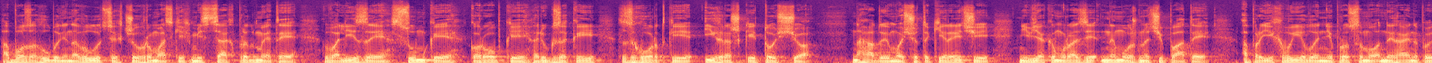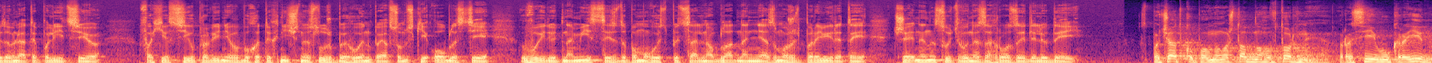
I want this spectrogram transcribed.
або загублені на вулицях чи у громадських місцях предмети: валізи, сумки, коробки, рюкзаки, згортки, іграшки тощо. Нагадуємо, що такі речі ні в якому разі не можна чіпати, а при їх виявленні просимо негайно повідомляти поліцію. Фахівці управління вибухотехнічної служби ГУНП в Сумській області вийдуть на місце і з допомогою спеціального обладнання зможуть перевірити, чи не несуть вони загрози для людей. З початку повномасштабного вторгнення Росії в Україну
